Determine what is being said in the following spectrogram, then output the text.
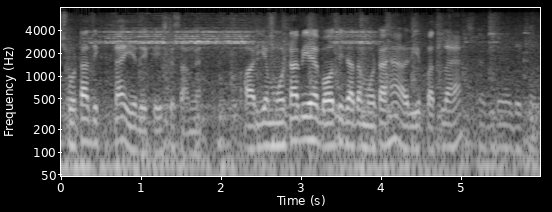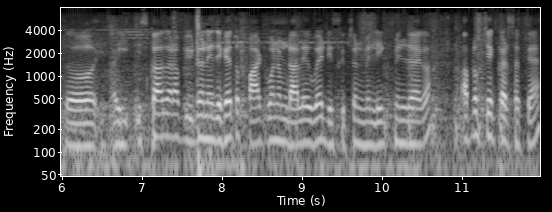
छोटा दिखता है, ये देखिए इसके सामने। और ये मोटा भी है, बहुत ही ज़्यादा मोटा है, और ये पतला है। तो इसका अगर आप वीडियो नहीं देखे तो पार्ट वन हम डाले हुए डिस्क्रिप्शन में लिंक मिल जाएगा। आप लोग चेक कर सकते हैं।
